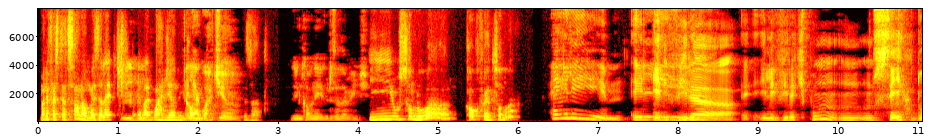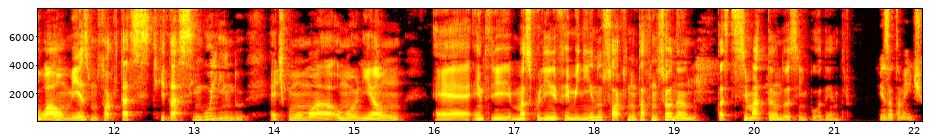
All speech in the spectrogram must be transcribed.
Manifestação não, mas ela é tipo, Uhum. ela é a guardiã do Incal é a Negro. guardiã Exato. do Incal Negro, exatamente. E o Solua. Qual que foi o do Solua? É ele. Ele, Ele vira. Ele vira tipo um, um, um ser dual mesmo, só que tá, que tá se engolindo. É tipo uma, uma união é, entre masculino e feminino, só que não tá funcionando. Tá se matando assim por dentro. Exatamente.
